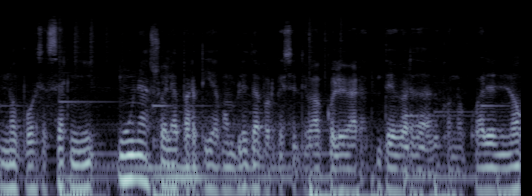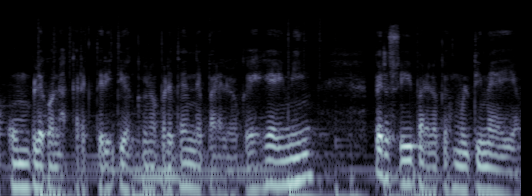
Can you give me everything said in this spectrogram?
no puedes hacer ni una sola partida completa porque se te va a colgar de verdad, con lo cual no cumple con las características que uno pretende para lo que es gaming, pero sí para lo que es multimedia.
